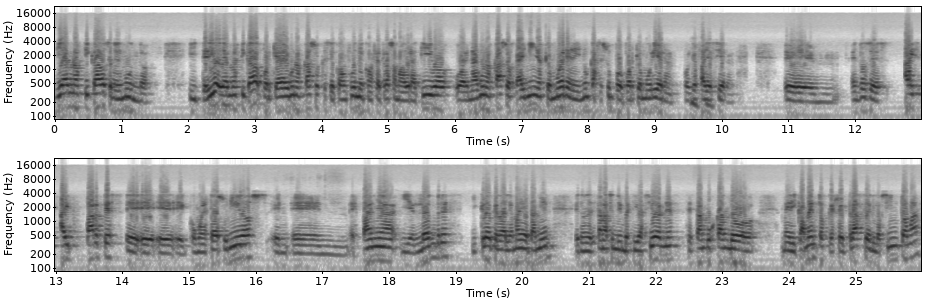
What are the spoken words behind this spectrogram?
diagnosticados en el mundo. Y te digo diagnosticados porque hay algunos casos que se confunden con retraso madurativo o en algunos casos que hay niños que mueren y nunca se supo por qué murieron, por qué fallecieron. Eh, entonces, hay, hay partes eh, como en Estados Unidos, en, en, España y en Londres, y creo que en Alemania también, en donde se están haciendo investigaciones, se están buscando medicamentos que retrasen los síntomas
